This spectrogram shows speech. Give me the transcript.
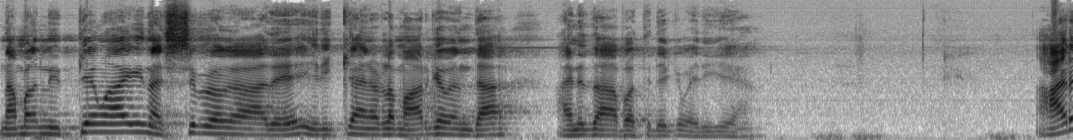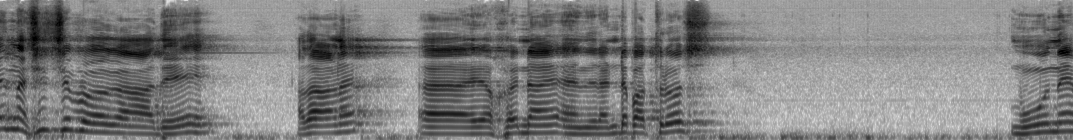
നമ്മൾ നിത്യമായി നശിച്ചു പോകാതെ ഇരിക്കാനുള്ള മാർഗം എന്താ? അനുതാപത്തിലേക്ക് വരികയാണ്. ആരും നശിച്ചു പോകാതെ അതാണ് രണ്ട് പത്രോസ് മൂന്ന്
